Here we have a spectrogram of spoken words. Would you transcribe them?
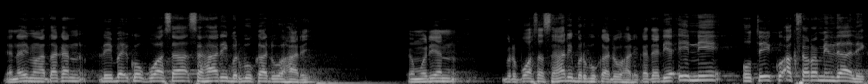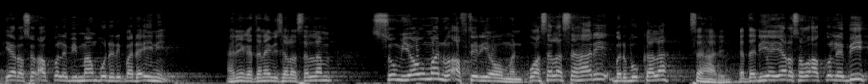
Dan Nabi mengatakan lebih baik kau puasa sehari berbuka dua hari. Kemudian berpuasa sehari berbuka dua hari. Kata dia ini utiku aksara min dalik. Ya Rasul aku lebih mampu daripada ini. Akhirnya kata Nabi wasallam sum yauman wa aftir yauman. Puasalah sehari berbukalah sehari. Kata dia ya Rasul aku lebih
